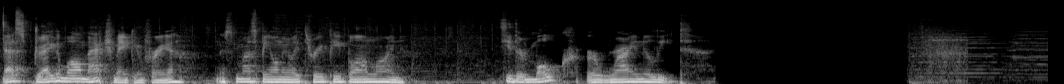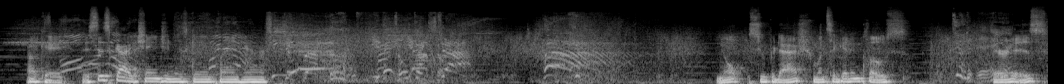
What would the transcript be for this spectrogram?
That's Dragon Ball matchmaking for you. This must be only like three people online. It's either Moke or Ryan Elite. Okay, is this guy changing his game plan here? Nope, Super Dash. Once I get in close. There it is.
